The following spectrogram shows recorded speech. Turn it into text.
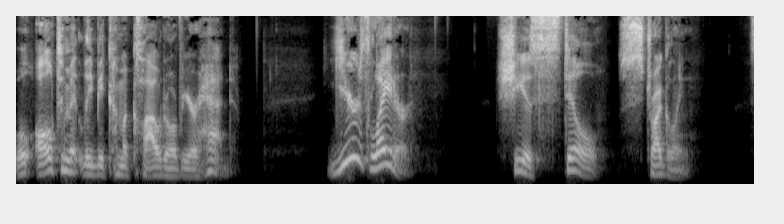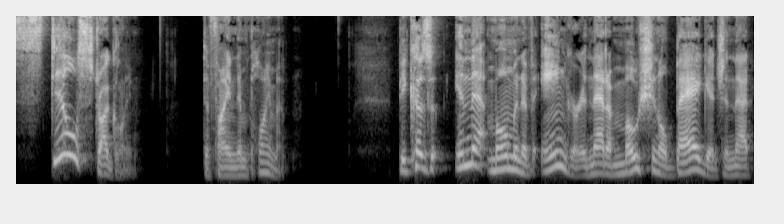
will ultimately become a cloud over your head. Years later, she is still struggling, still struggling to find employment. Because in that moment of anger, in that emotional baggage, in that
